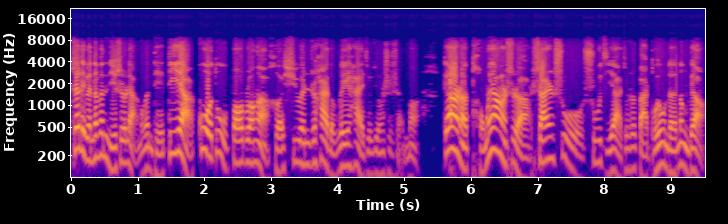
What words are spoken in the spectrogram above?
这里边的问题是有两个问题：第一啊，过度包装啊和虚文之害的危害究竟是什么？第二呢，同样是啊，删树书籍啊，就是把不用的弄掉。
